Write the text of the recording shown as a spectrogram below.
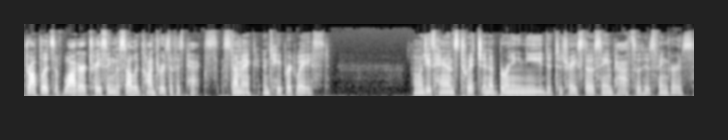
droplets of water tracing the solid contours of his pecs, stomach, and tapered waist. Lan Wangji's hands twitch in a burning need to trace those same paths with his fingers.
